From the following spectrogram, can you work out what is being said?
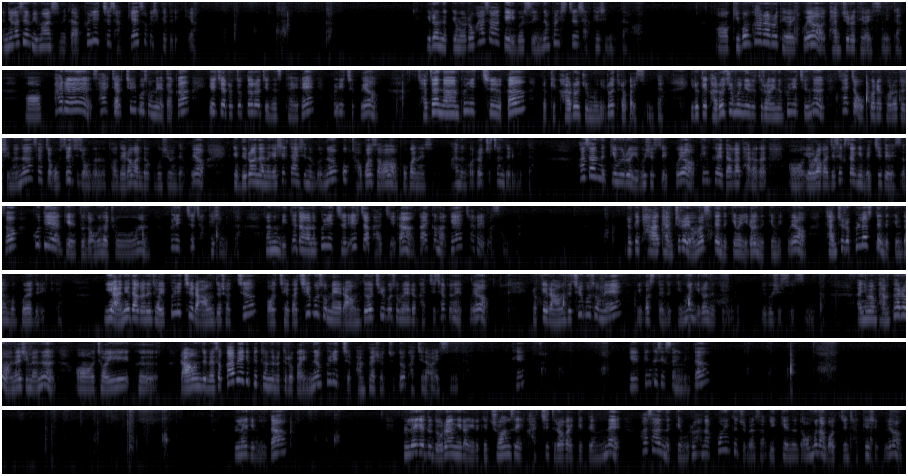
안녕하세요 미모였습니다. 플리츠 자켓 소개시켜 드릴게요. 이런 느낌으로 화사하게 입을 수 있는 플리츠 자켓입니다. 어, 기본 카라로 되어 있고요. 단추로 되어 있습니다. 어, 팔은 살짝 칠부 소매에다가 일자로 뚝 떨어지는 스타일의 플리츠고요. 자잘한 플리츠가 이렇게 가로 줄 무늬로 들어가 있습니다. 이렇게 가로줄 무늬로 들어있는 플리츠는 살짝 옷걸이에 걸어두시면은 살짝 5cm 정도는 더 내려간다고 보시면 되고요. 이렇게 늘어나는 게 싫다 하시는 분은 꼭 접어서 보관하는 거를 추천드립니다. 화사한 느낌으로 입으실 수 있고요. 핑크에다가 다라가 어, 여러 가지 색상이 매치되어 있어서 코디하기에도 너무나 좋은 플리츠 자켓입니다. 저는 밑에다가는 플리츠 일자 바지랑 깔끔하게 차려입었습니다. 이렇게 다 단추를 여몄을 때 느낌은 이런 느낌이고요. 단추를 풀렀을 때 느낌도 한번 보여드릴게요. 이 안에다가는 저희 플리츠 라운드 셔츠, 어, 제가 칠부 소매 라운드, 칠부 소매를 같이 착용했고요. 이렇게 라운드 칠부 소매 입었을 때 느낌은 이런 느낌으로 입으실 수 있습니다. 아니면 반팔을 원하시면은 어, 저희 그 라운드면서 까베기 패턴으로 들어가 있는 플리츠 반팔 셔츠도 같이 나와 있습니다. 이렇게 이게 핑크 색상입니다. 블랙입니다. 블랙에도 노랑이랑 이렇게 주황색이 같이 들어가 있기 때문에 화사한 느낌으로 하나 포인트 주면서 입기에는 너무나 멋진 자켓이고요.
